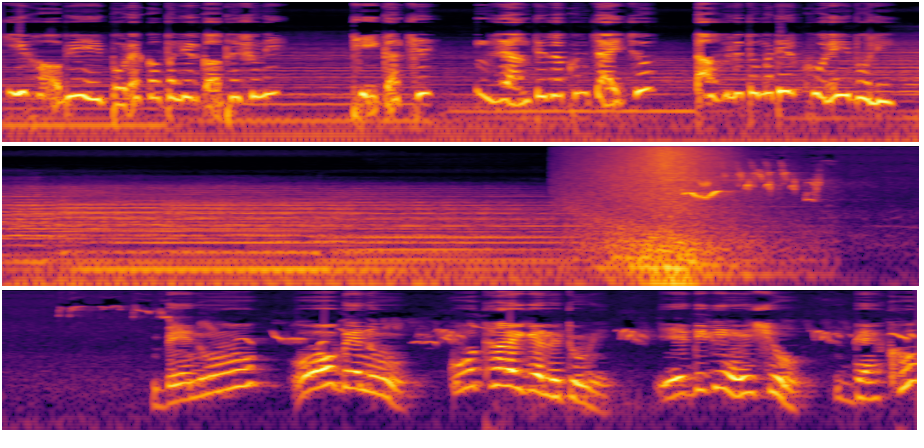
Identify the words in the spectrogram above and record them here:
কি হবে এই পোড়া কপালের কথা শুনে? ঠিক আছে জানতে যখন চাইছো তাহলে তোমাদের খুলেই বলি। বেনু ও বেনু। কোথায় গেলে তুমি? এদিকে এসো। দেখো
